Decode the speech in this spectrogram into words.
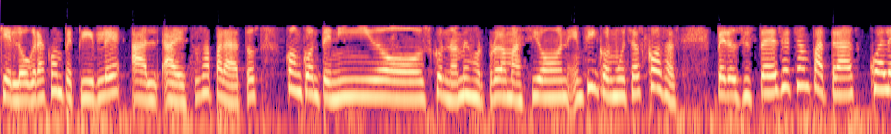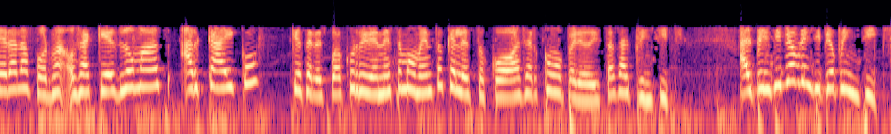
que logra competirle al, a estos aparatos con contenidos, con una mejor programación, en fin, con muchas cosas. Pero si ustedes echan para atrás, ¿cuál era la forma? O sea, ¿qué es lo más arcaico que se les puede ocurrir en este momento que les tocó hacer como periodistas al principio? Al principio, principio, principio.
